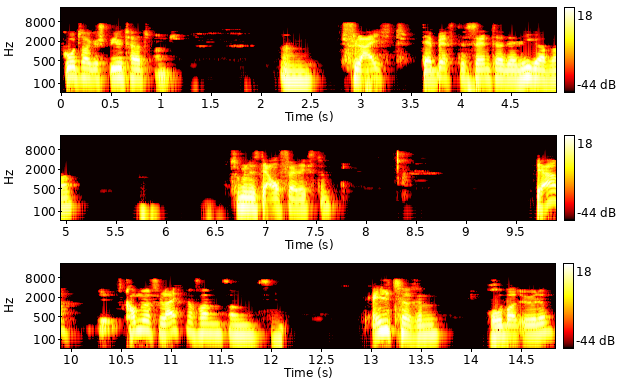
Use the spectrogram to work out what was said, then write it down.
Gotha gespielt hat und ähm, vielleicht der beste Center der Liga war. Zumindest der auffälligste. Ja, jetzt kommen wir vielleicht noch von, von, älteren Robert Oehle,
